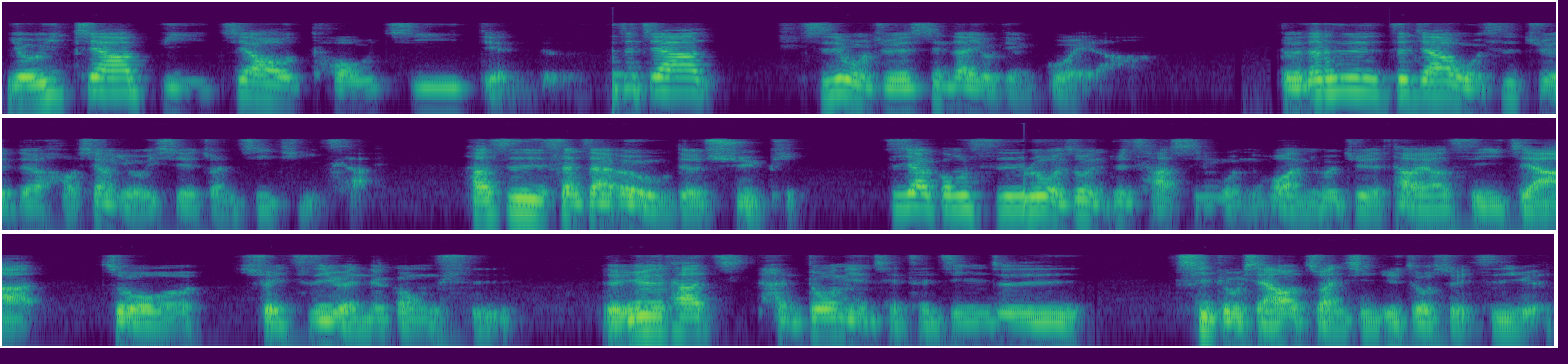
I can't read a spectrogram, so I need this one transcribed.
有一家比较投机一点的，这家其实我觉得现在有点贵啦，对，但是这家我是觉得好像有一些转机题材，它是三三二五的续品。这家公司如果说你去查新闻的话，你会觉得它好像是一家做水资源的公司，对，因为它很多年前曾经就是企图想要转型去做水资源，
